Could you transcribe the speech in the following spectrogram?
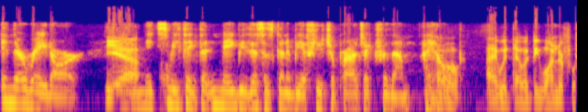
in their radar. Yeah. And makes oh. me think that maybe this is going to be a future project for them. I oh, hope. Oh, I would that would be wonderful.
